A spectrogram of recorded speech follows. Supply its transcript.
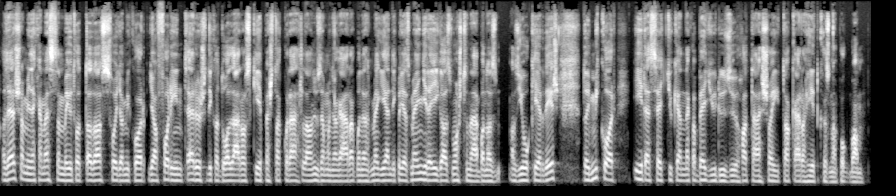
Az első, ami nekem eszembe jutott, az az, hogy amikor ugye a forint erősödik a dollárhoz képest, akkor általában üzemanyagárakban ez megjelenik, hogy ez mennyire igaz mostanában, az, az jó kérdés, de hogy mikor érezhetjük ennek a begyűrűző hatásait akár a hétköznapokban.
